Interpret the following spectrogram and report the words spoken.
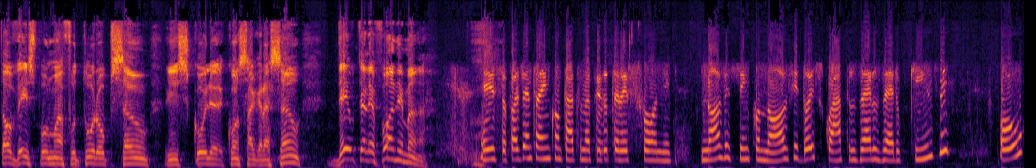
talvez por uma futura opção escolha consagração, dê o telefone, irmã. Isso, pode entrar em contato né, pelo telefone 959 240015 ou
